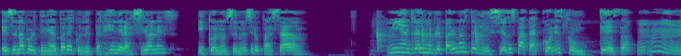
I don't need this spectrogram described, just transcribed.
es una oportunidad para conectar generaciones y conocer nuestro pasado. Mientras me preparo unos deliciosos patacones con queso, mm,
